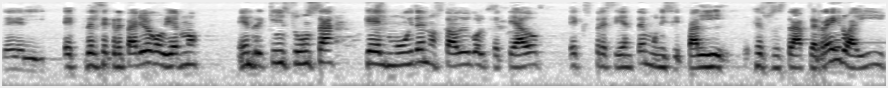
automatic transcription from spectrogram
del, del secretario de gobierno Enrique Insunza que el muy denostado y golpeteado expresidente municipal Jesús Estrada Ferreiro. Ahí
